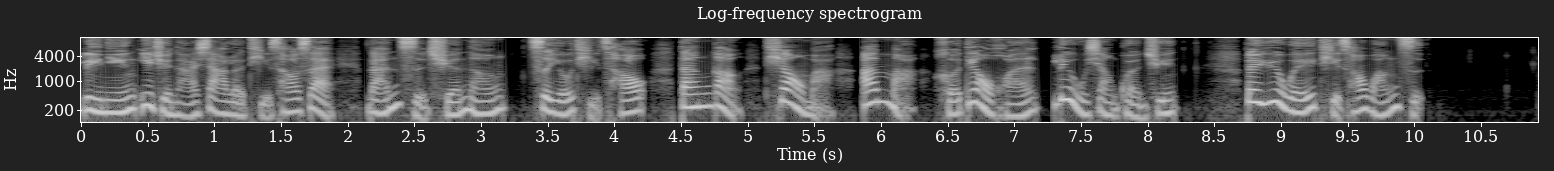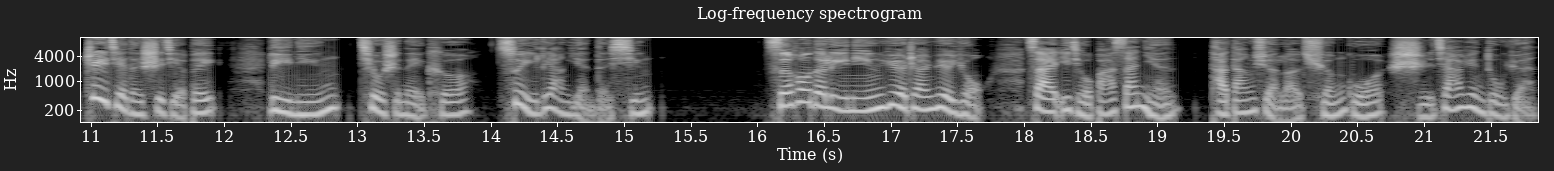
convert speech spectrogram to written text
李宁一举拿下了体操赛男子全能、自由体操、单杠、跳马、鞍马和吊环六项冠军，被誉为体操王子。这届的世界杯，李宁就是那颗最亮眼的星。此后的李宁越战越勇，在一九八三年，他当选了全国十佳运动员。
